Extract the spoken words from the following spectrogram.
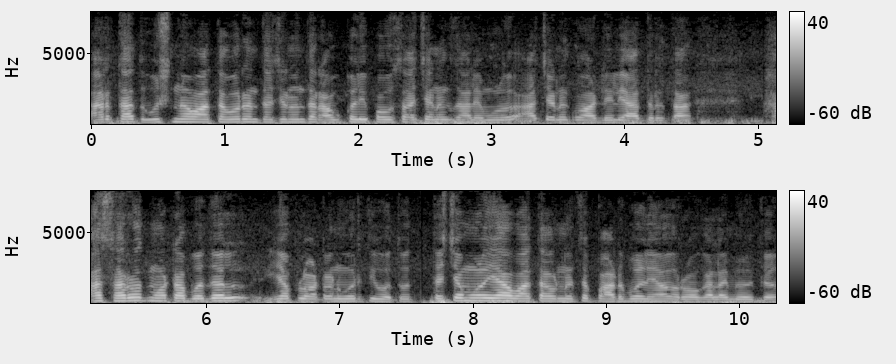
अर्थात उष्ण वातावरण त्याच्यानंतर अवकाळी पाऊस अचानक झाल्यामुळं अचानक वाढलेली आर्द्रता हा सर्वात मोठा बदल या प्लॉटांवरती होतो. त्याच्यामुळे ह्या वातावरणाचं पाठबळ ह्या रोगाला मिळतं.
